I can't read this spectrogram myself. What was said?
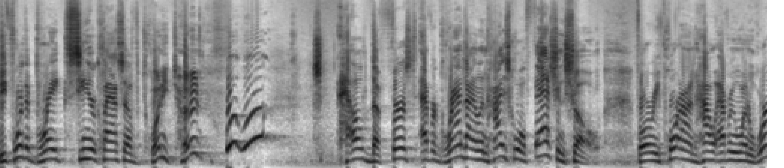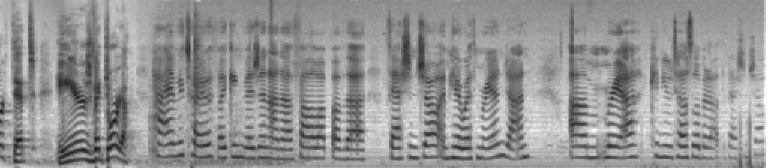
Before the break, senior class of 2010 Woo woo! held the first ever Grand Island High School fashion show. For a report on how everyone worked it, here's Victoria. Hi, I'm Victoria with Viking Vision on a follow up of the fashion show. I'm here with Maria and John. Um, Maria, can you tell us a little bit about the fashion show?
